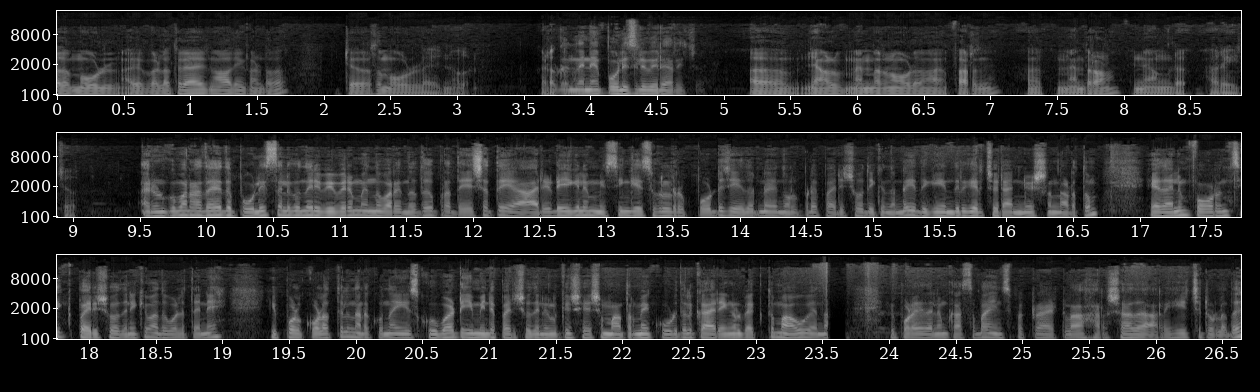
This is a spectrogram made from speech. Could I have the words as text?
അത് മുകളിൽ അത് വെള്ളത്തിലായിരുന്നു ആദ്യം കണ്ടത്. പിറ്റേ ദിവസം മുകളിലായിരുന്നു കിടക്കുന്നത്. പോലീസിൽ വിവരം അറിയിച്ചു ഞങ്ങൾ മെമ്പറിനോട് പറഞ്ഞ് മെമ്പറാണ് പിന്നെ അങ്ങോട്ട് അറിയിച്ചത്. അരുൺകുമാർ അതായത് പോലീസ് നൽകുന്ന ഒരു വിവരം എന്ന് പറയുന്നത് പ്രദേശത്തെ ആരുടെയെങ്കിലും മിസ്സിംഗ് കേസുകൾ റിപ്പോർട്ട് ചെയ്തിട്ടുണ്ടോ എന്നുൾപ്പെടെ പരിശോധിക്കുന്നുണ്ട്. ഇത് കേന്ദ്രീകരിച്ച് ഒരു അന്വേഷണം നടത്തും. ഏതായാലും ഫോറൻസിക് പരിശോധനയ്ക്കും അതുപോലെ തന്നെ ഇപ്പോൾ കുളത്തിൽ നടക്കുന്ന ഈ സ്കൂബ ടീമിന്റെ പരിശോധനകൾക്കും ശേഷം മാത്രമേ കൂടുതൽ കാര്യങ്ങൾ വ്യക്തമാവൂ എന്നാണ് ഇപ്പോൾ ഏതായാലും കസബ ഇൻസ്പെക്ടറായിട്ടുള്ള ഹർഷാദ് അറിയിച്ചിട്ടുള്ളത്.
